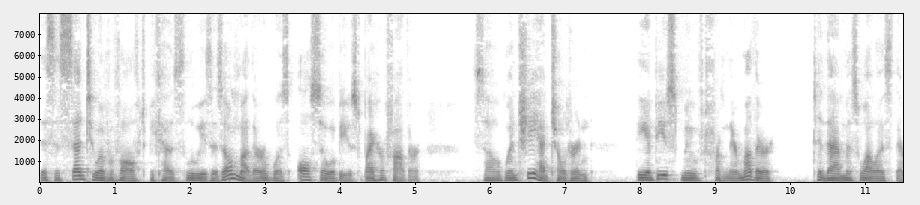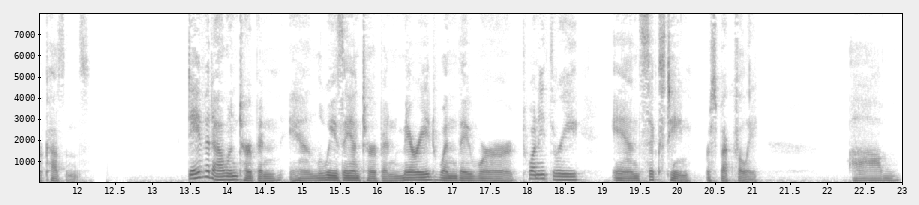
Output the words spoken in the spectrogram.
This is said to have evolved because Louise's own mother was also abused by her father. So when she had children, the abuse moved from their mother to them as well as their cousins. David Allen Turpin and Louise Ann Turpin married when they were 23 and 16, respectfully. Um,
